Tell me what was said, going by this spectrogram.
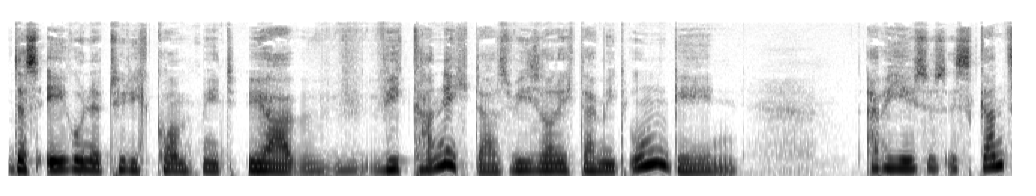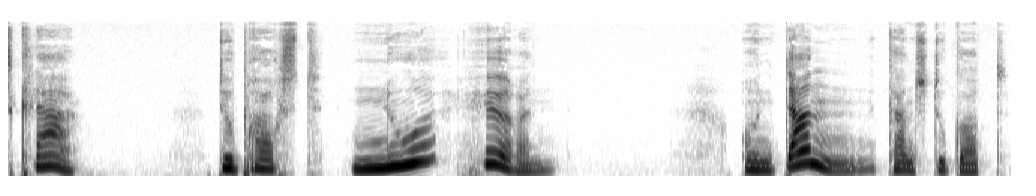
das Ego natürlich kommt mit, ja, wie kann ich das? Wie soll ich damit umgehen? Aber Jesus ist ganz klar. Du brauchst nur hören. Und dann kannst du Gott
